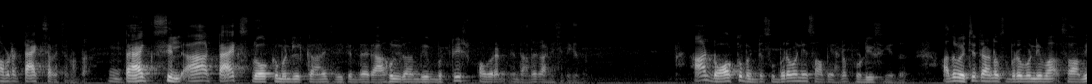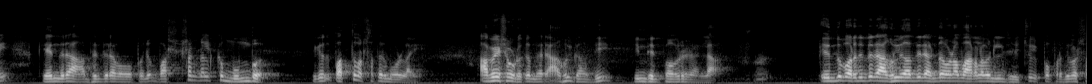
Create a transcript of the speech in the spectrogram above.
അവിടെ ടാക്സ് അടച്ചിട്ടുണ്ട്. ടാക്സിൽ ആ ടാക്സ് ഡോക്യുമെന്റിൽ കാണിച്ചിരിക്കുന്നത് രാഹുൽ ഗാന്ധി ബ്രിട്ടീഷ് പൗരൻ എന്നാണ് കാണിച്ചിരിക്കുന്നത്. ആ ഡോക്യുമെന്റ് സുബ്രഹ്മണ്യ സ്വാമിയാണ് പ്രൊഡ്യൂസ് ചെയ്തത്. അത് വെച്ചിട്ടാണ് സുബ്രഹ്മണ്യ സ്വാമി കേന്ദ്ര ആഭ്യന്തര വകുപ്പിന് വർഷങ്ങൾക്ക് മുമ്പ് ഇത് പത്ത് വർഷത്തിന് മുകളിലായി അപേക്ഷ കൊടുക്കുന്ന രാഹുൽ ഗാന്ധി ഇന്ത്യൻ പൗരനല്ല എന്ന് പറഞ്ഞിട്ട് രാഹുൽ ഗാന്ധി രണ്ട് തവണ പാർലമെന്റിൽ ജയിച്ചു. ഇപ്പോൾ പ്രതിപക്ഷ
